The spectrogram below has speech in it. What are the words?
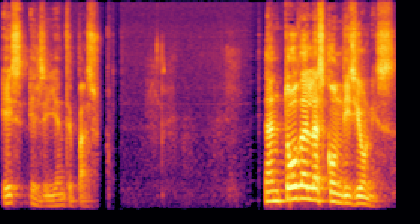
Es el siguiente paso. Dan todas las condiciones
